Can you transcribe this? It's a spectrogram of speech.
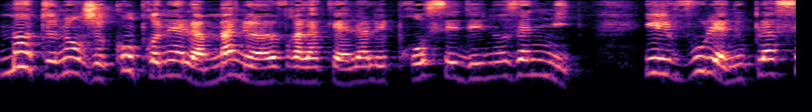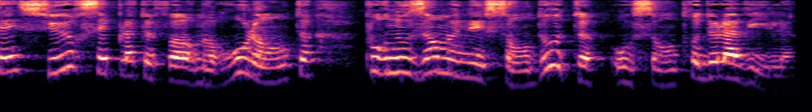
Maintenant je comprenais la manœuvre à laquelle allaient procéder nos ennemis. Ils voulaient nous placer sur ces plateformes roulantes pour nous emmener sans doute au centre de la ville.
